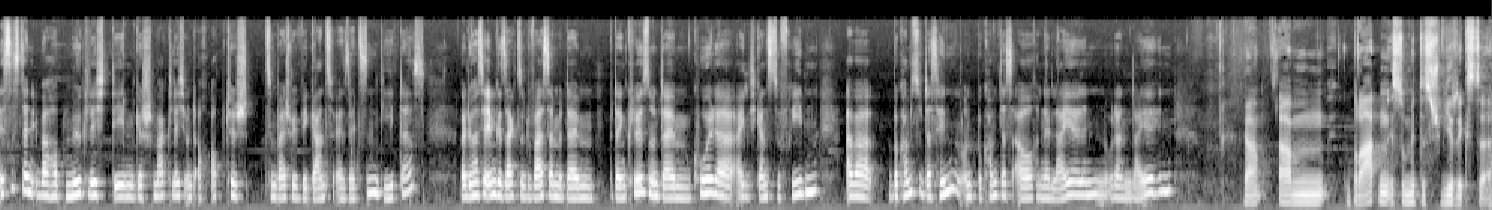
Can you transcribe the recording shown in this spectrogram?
Ist es denn überhaupt möglich, den geschmacklich und auch optisch zum Beispiel vegan zu ersetzen? Geht das? Weil du hast ja eben gesagt, so, du warst dann mit, deinem, mit deinen Klößen und deinem Kohl da eigentlich ganz zufrieden. Aber bekommst du das hin und bekommt das auch eine Laie oder ein Laie hin? Ja, ähm, Braten ist somit das Schwierigste.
